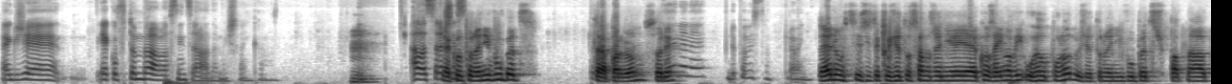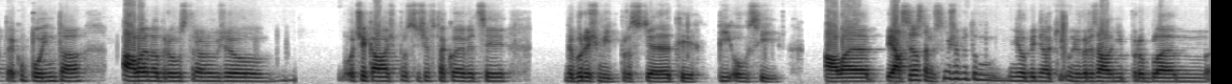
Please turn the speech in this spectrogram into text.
Takže jako v tom byla vlastně celá ta myšlenka. Hmm. Ale strašně... Jako to není vůbec... Teda, pardon, sorry. Ne, ne, ne, dopověz to, promiň. Ne, no chci říct, jako, že to samozřejmě je jako zajímavý úhel pohledu, že to není vůbec špatná jako pointa, ale na druhou stranu, že jo, očekáváš prostě, že v takové věci nebudeš mít prostě ty POC. Ale já si zase myslím, že by to měl být nějaký univerzální problém uh,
